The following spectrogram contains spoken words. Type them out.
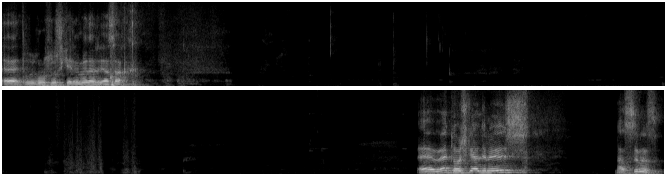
Evet, uygunsuz kelimeler yasak. Evet, hoş geldiniz. Nasılsınız?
